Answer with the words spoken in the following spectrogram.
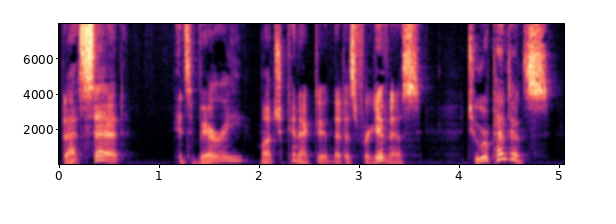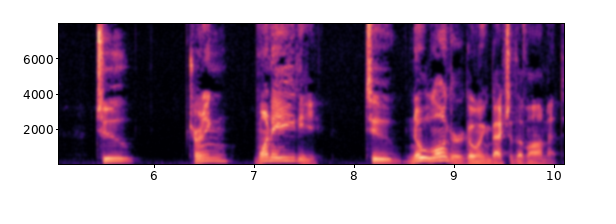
That said, it's very much connected, that is forgiveness, to repentance, to turning 180, to no longer going back to the vomit.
